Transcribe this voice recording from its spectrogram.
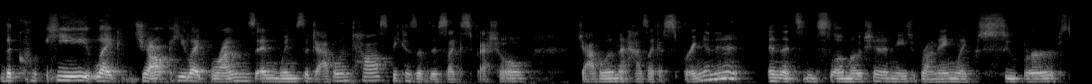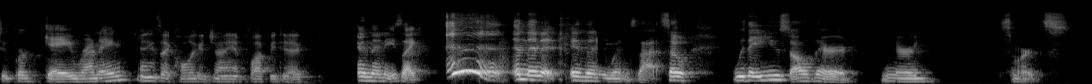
the he like jump he like runs and wins the javelin toss because of this like special javelin that has like a spring in it and that's in slow motion and he's running like super super gay running. And he's like holding a giant floppy dick. And then he's like "Ugh," and then it and then he wins that. So they used all their nerd smarts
